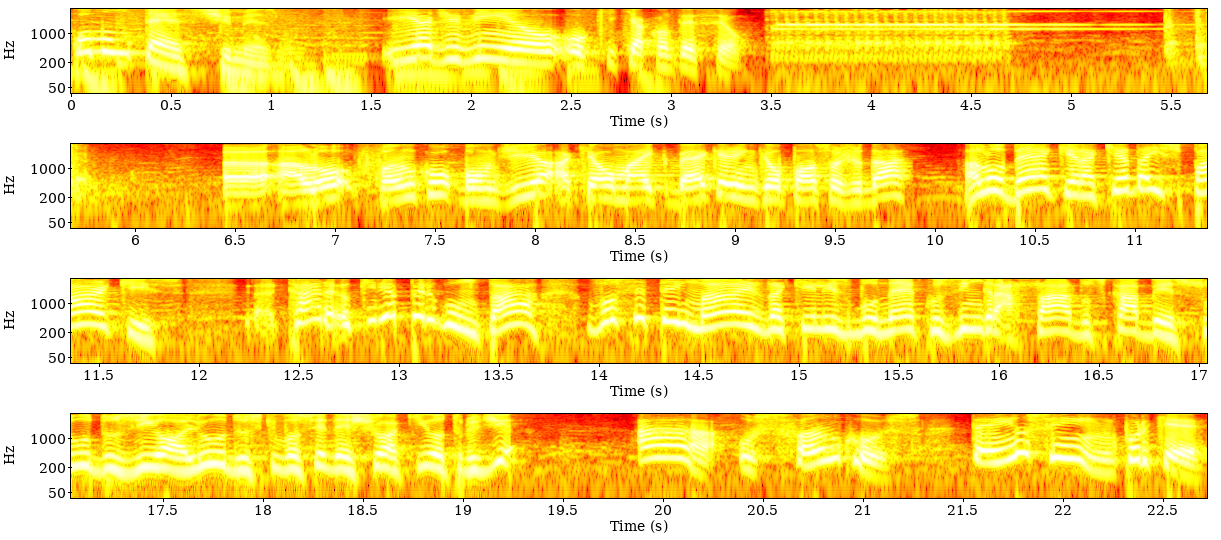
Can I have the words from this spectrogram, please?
como um teste mesmo. E adivinha o, o que, que aconteceu? Ah, alô, Funko, bom dia. Aqui é o Mike Becker, em que eu posso ajudar? Alô, Becker, aqui é da Sparks. Cara, eu queria perguntar: você tem mais daqueles bonecos engraçados, cabeçudos e olhudos que você deixou aqui outro dia? Ah, os Funkos? Tenho sim. Por quê?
